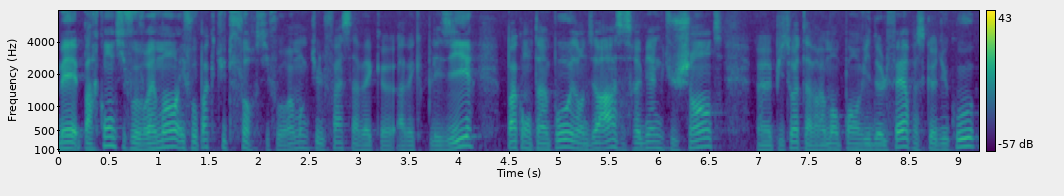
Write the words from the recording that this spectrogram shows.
Mais par contre, il faut vraiment, il faut pas que tu te forces. Il faut vraiment que tu le fasses avec, avec plaisir. Pas qu'on t'impose en disant « Ah, ce serait bien que tu chantes ». Puis toi, tu n'as vraiment pas envie de le faire parce que du coup,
